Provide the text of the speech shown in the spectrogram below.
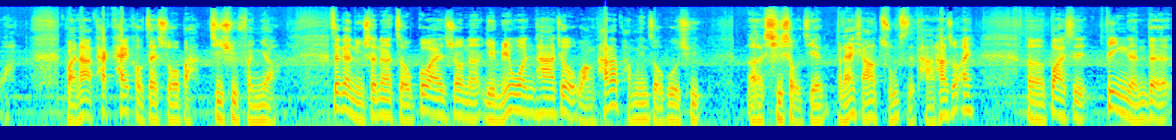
我啊？管她，她开口再说吧，继续分药。这个女生呢，走过来的时候呢，也没有问她，就往她的旁边走过去。呃，洗手间本来想要阻止她，她说：“哎，呃，不好意思，病人的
